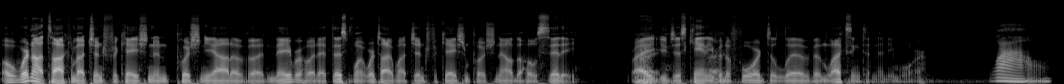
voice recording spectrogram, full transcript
oh we're not talking about gentrification and pushing you out of a neighborhood at this point we're talking about gentrification pushing out the whole city right, Right. you just can't even afford to live in lexington anymore Wow.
